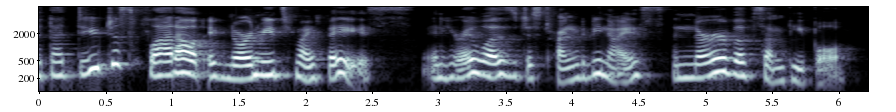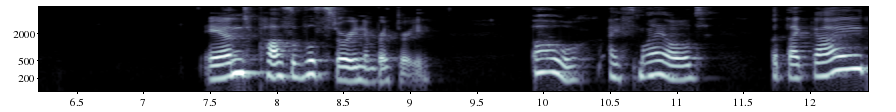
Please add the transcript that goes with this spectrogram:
but that dude just flat out ignored me to my face. And here I was just trying to be nice, the nerve of some people. And possible story number three. Oh, I smiled, but that guy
